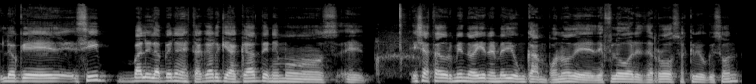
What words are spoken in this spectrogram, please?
Lo que sí vale la pena destacar que acá tenemos. Eh, ella está durmiendo ahí en el medio de un campo, ¿no? De, flores, de rosas, creo que son.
